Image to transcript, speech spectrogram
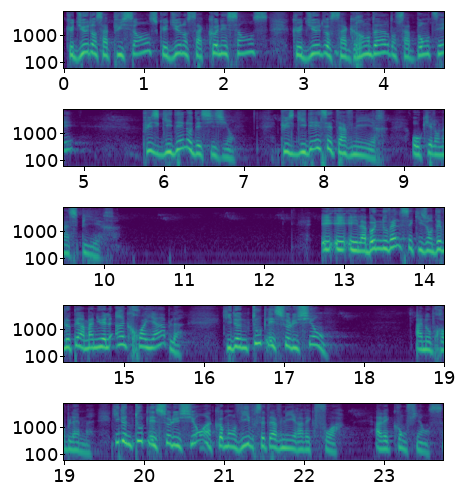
Que Dieu dans sa puissance, que Dieu dans sa connaissance, que Dieu dans sa grandeur, dans sa bonté, puisse guider nos décisions, puisse guider cet avenir auquel on aspire. Et, et la bonne nouvelle, c'est qu'ils ont développé un manuel incroyable qui donne toutes les solutions à nos problèmes, qui donne toutes les solutions à comment vivre cet avenir avec foi, avec confiance.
